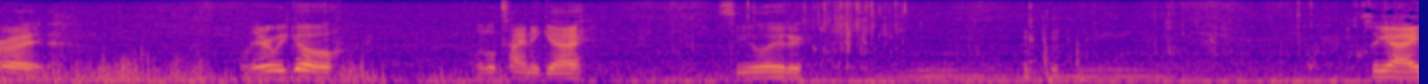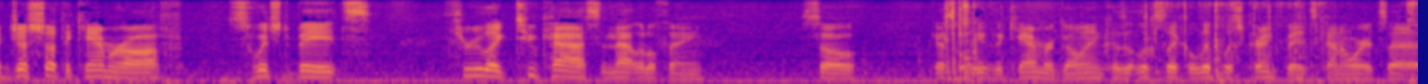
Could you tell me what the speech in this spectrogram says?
Right. Well, there we go. Little tiny guy. See you later. so yeah, I just shut the camera off, switched baits, threw like two casts in that little thing. So guess we'll leave the camera going because it looks like a lipless crankbait's kind of where it's at.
